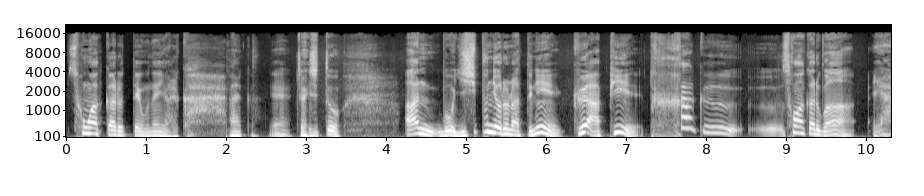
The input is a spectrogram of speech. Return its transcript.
송화가루 때문에 열까 말까. 예. 저희 집도 한 뭐 20분 열어놨더니 그 앞이 다 그 송화가루가 야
